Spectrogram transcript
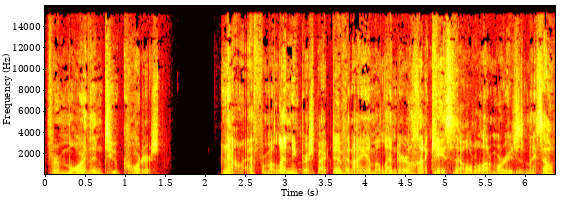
for more than two quarters. Now, from a lending perspective, and I am a lender in a lot of cases, I hold a lot of mortgages myself.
